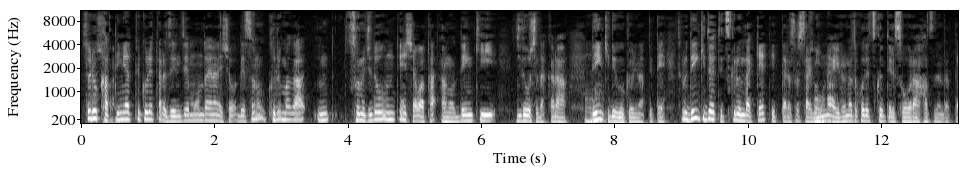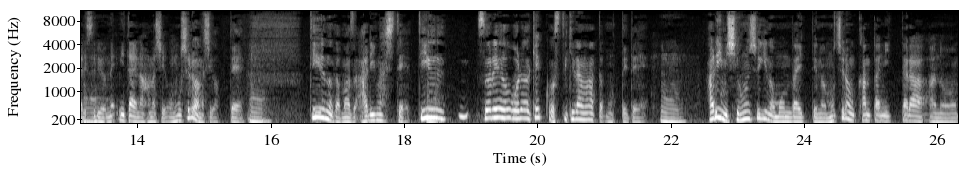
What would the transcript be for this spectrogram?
それを勝手にやってくれたら全然問題ないでしょ。でその車が、うん、その自動運転車はたあの電気自動車だから、電気で動くようになっててそれを電気どうやって作るんだっけって言ったらそしたらみんながいろんなところで作ってるソーラー発電だったりするよね、みたいな話面白い話があってうんっていうのがまずありましてっていう、それを俺は結構素敵だなと思っててうん。ある意味資本主義の問題っていうのはもちろん簡単に言ったらあの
